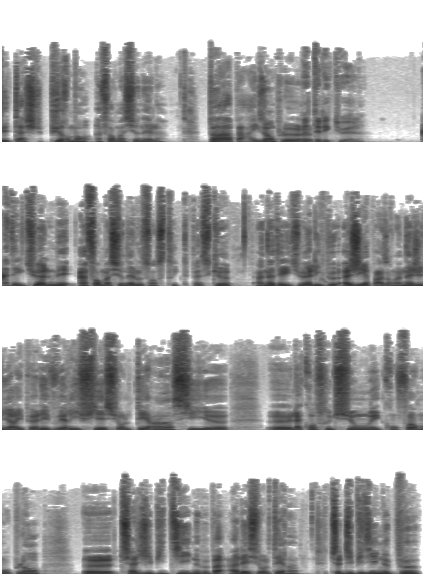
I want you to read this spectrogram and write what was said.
des tâches purement informationnelles. Pas, par exemple. Euh, Intellectuelles intellectuel, mais informationnel au sens strict, parce que un intellectuel, il peut agir. Par exemple, un ingénieur, il peut aller vérifier sur le terrain si euh, euh, la construction est conforme au plan. Euh, ChatGPT ne peut pas aller sur le terrain. ChatGPT ne peut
